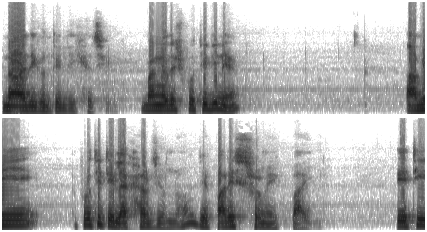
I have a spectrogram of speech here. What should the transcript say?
নয়াদিগন্তে লিখেছি। বাংলাদেশ প্রতিদিনে আমি প্রতিটি লেখার জন্য যে পারিশ্রমিক পাই, এটি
